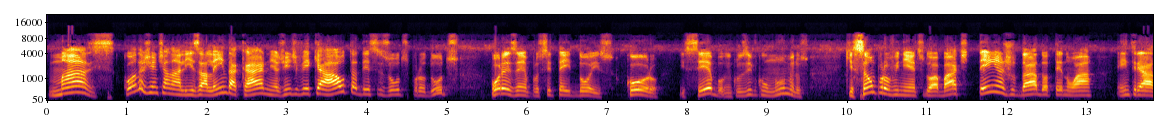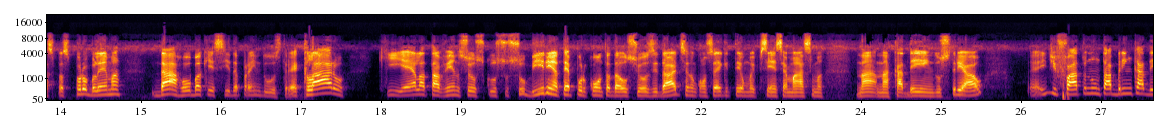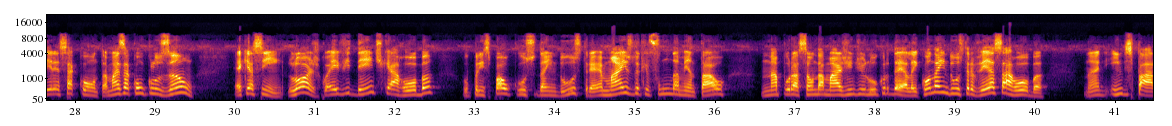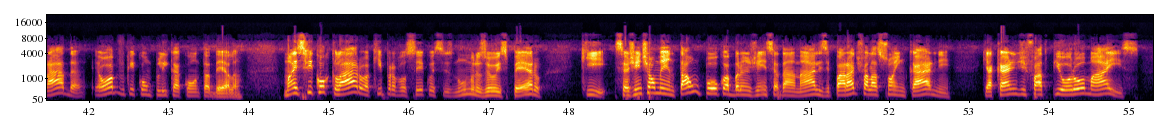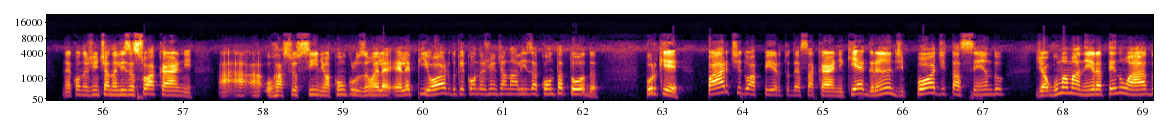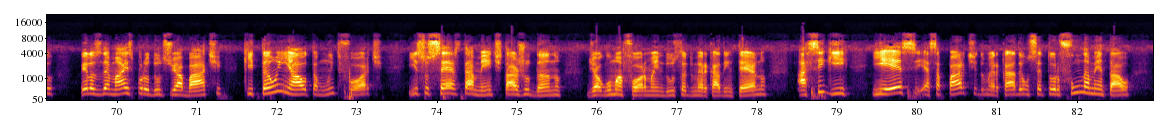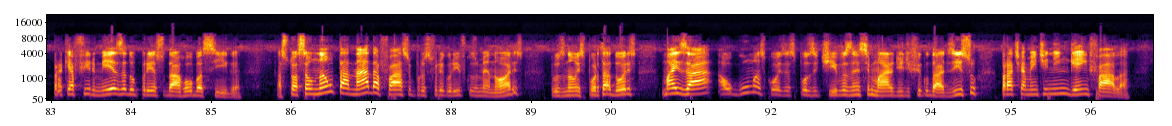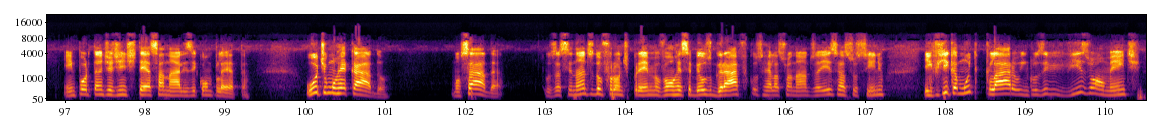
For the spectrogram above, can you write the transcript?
Mas, quando a gente analisa além da carne, a gente vê que a alta desses outros produtos, por exemplo, citei dois, couro e sebo, inclusive com números, que são provenientes do abate, tem ajudado a atenuar, entre aspas, problema da arroba aquecida para a indústria. É claro que ela está vendo seus custos subirem, até por conta da ociosidade, você não consegue ter uma eficiência máxima na, na cadeia industrial, é, e de fato não está brincadeira essa conta. Mas a conclusão é que, assim, lógico, é evidente que a arroba, o principal custo da indústria, é mais do que fundamental na apuração da margem de lucro dela. E quando a indústria vê essa arroba né, em disparada, é óbvio que complica a conta dela. Mas ficou claro aqui para você com esses números, eu espero, que se a gente aumentar um pouco a abrangência da análise, parar de falar só em carne, que a carne de fato piorou mais, né, quando a gente analisa só a carne, a, a, o raciocínio, a conclusão, ela é, ela é pior do que quando a gente analisa a conta toda. Por quê? Parte do aperto dessa carne, que é grande, pode estar tá sendo, de alguma maneira, atenuado pelos demais produtos de abate que estão em alta muito forte. Isso certamente está ajudando, de alguma forma, a indústria do mercado interno a seguir. E esse, essa parte do mercado é um setor fundamental para que a firmeza do preço da arroba siga. A situação não está nada fácil para os frigoríficos menores, para os não exportadores, mas há algumas coisas positivas nesse mar de dificuldades. Isso praticamente ninguém fala. É importante a gente ter essa análise completa. Último recado. Moçada, os assinantes do Front Premium vão receber os gráficos relacionados a esse raciocínio e fica muito claro, inclusive visualmente,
